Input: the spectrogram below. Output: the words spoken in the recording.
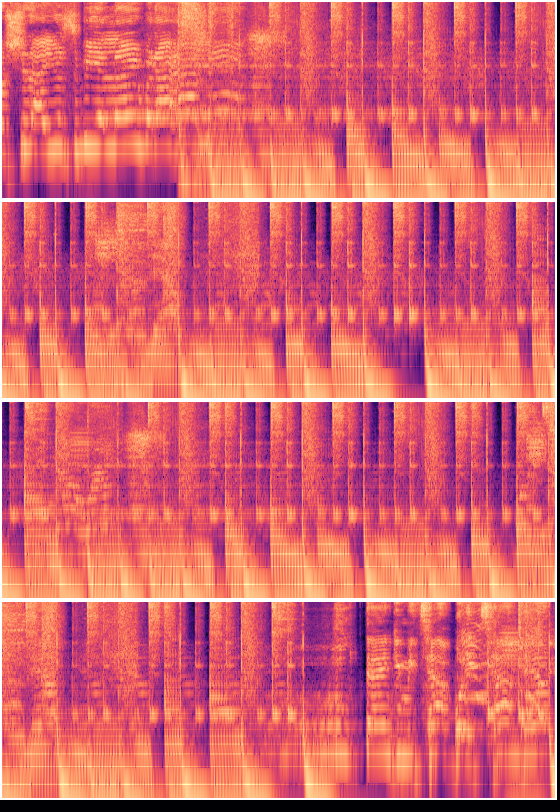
down shit. I used to be a lame, but I had now. Give me top with a top down.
